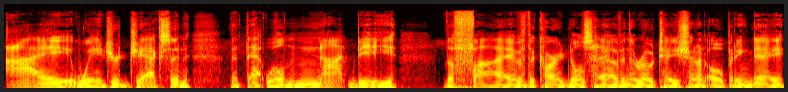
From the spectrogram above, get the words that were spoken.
I wagered Jackson that that will not be the five the Cardinals have in the rotation on opening day,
